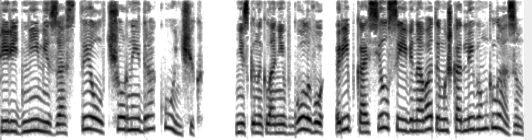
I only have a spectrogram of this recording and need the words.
Перед ними застыл черный дракончик. Низко наклонив голову, Рип косился и виноватым и шкодливым глазом,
